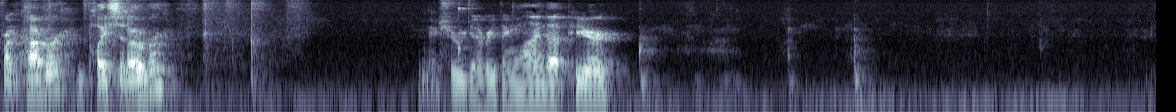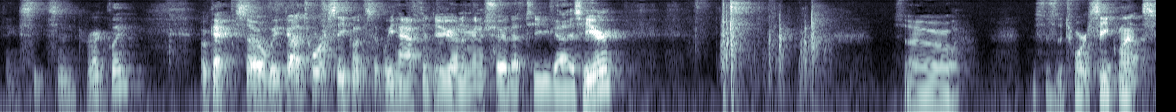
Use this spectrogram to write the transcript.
front cover and place it over. Make sure we get everything lined up here. Seats in correctly. Okay, so we've got a torque sequence that we have to do, and I'm gonna show that to you guys here. So this is the torque sequence,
